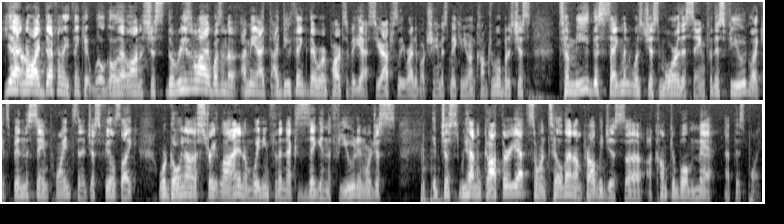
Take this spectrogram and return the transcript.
Yeah, you know? no, I definitely think it will go that long. It's just the reason why I wasn't. A, I mean, I, I do think there were parts of it. Yes, you're absolutely right about Sheamus making you uncomfortable, but it's just to me, this segment was just more of the same for this feud. Like it's been the same points, and it just feels like we're going on a straight line, and I'm waiting for the next zig in the feud, and we're just. It just we haven't got there yet, so until then, I'm probably just uh, a comfortable meh at this point.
